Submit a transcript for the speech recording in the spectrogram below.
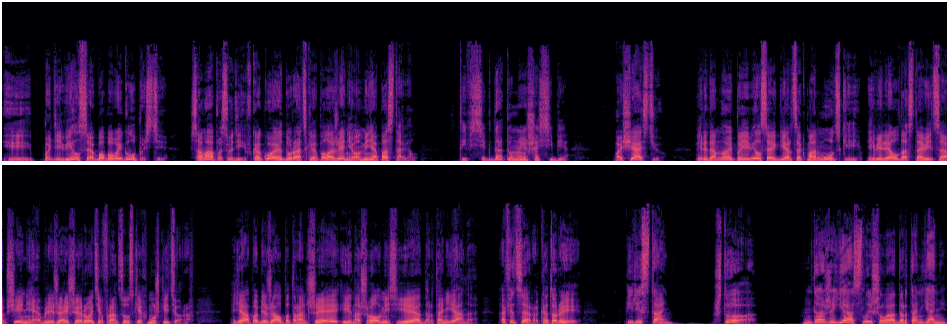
И подивился Бобовой глупости. Сама посуди, в какое дурацкое положение он меня поставил. Ты всегда думаешь о себе. По счастью. Передо мной появился герцог Манмутский и велел доставить сообщение о ближайшей роте французских мушкетеров. Я побежал по траншее и нашел месье Д'Артаньяна, офицера, который... Перестань. Что? Даже я слышала о Д'Артаньяне.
